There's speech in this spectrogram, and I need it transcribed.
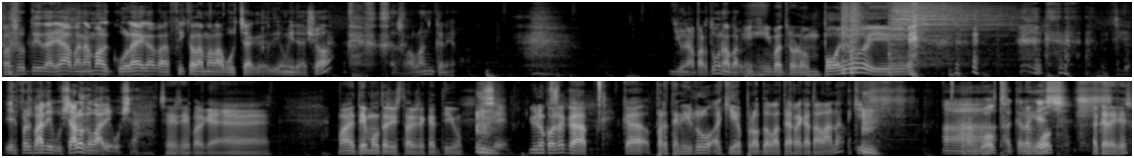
Va sortir d'allà, va anar amb el col·lega, va ficar la mà a la butxaca i diu, mira, això és la Blancaneu. I una per tu, una per mi. I va treure un pollo i... I després va dibuixar el que va dibuixar. Sí, sí, perquè... eh, Va, té moltes històries aquest tio. Sí. I una cosa que, que per tenir-lo aquí a prop de la terra catalana, Aquí. A, en Walt, a Cadaqués, Walt, a Cadaqués.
